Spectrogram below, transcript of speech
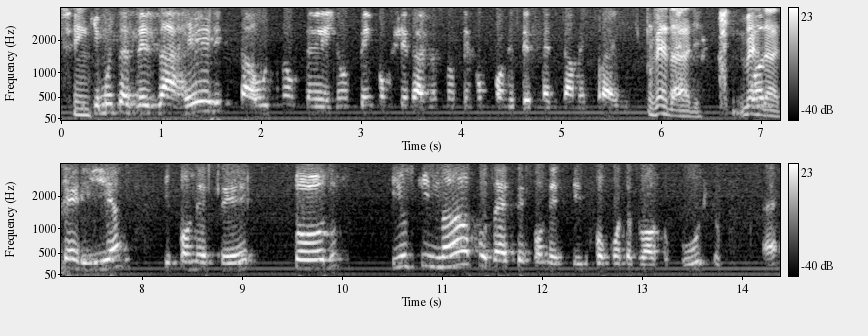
Sim. que muitas vezes a rede de saúde não tem, não tem como chegar junto, não tem como fornecer esse medicamento para eles. Verdade, né? verdade. Quando teria que fornecer todos, e os que não pudessem ser fornecidos por conta do alto custo, né,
